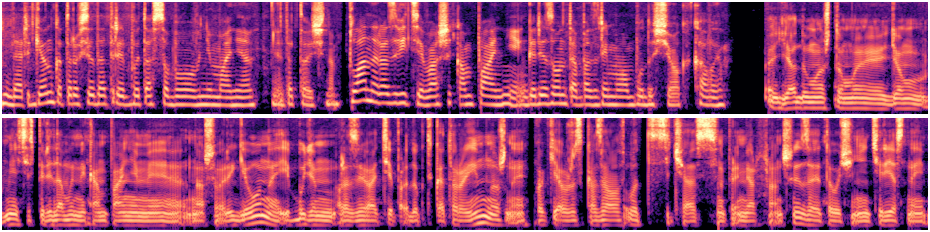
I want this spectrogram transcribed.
Да, регион, который всегда требует особого внимания, это точно. Планы развития вашей компании, горизонты обозримого будущего каковы? Я думаю, что мы идем вместе с передовыми компаниями нашего региона и будем развивать те продукты, которые им нужны. Как я уже сказал, вот сейчас, например, франшиза – это очень интересный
